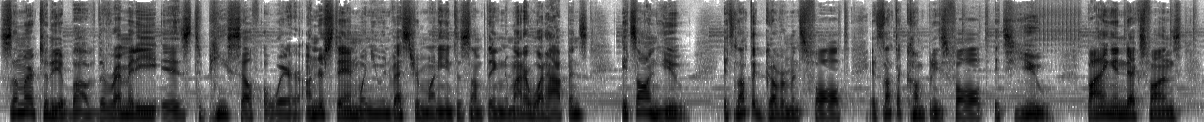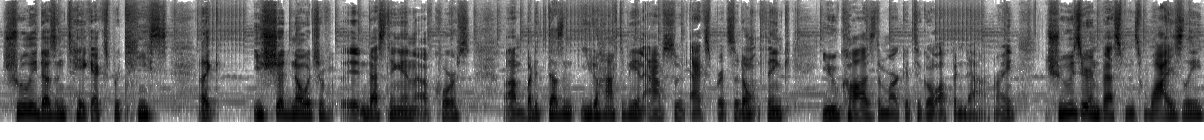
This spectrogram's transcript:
Similar to the above, the remedy is to be self aware. Understand when you invest your money into something, no matter what happens, it's on you. It's not the government's fault, it's not the company's fault, it's you buying index funds truly doesn't take expertise. Like you should know what you're investing in, of course, um, but it doesn't. You don't have to be an absolute expert. So don't think you cause the market to go up and down. Right? Choose your investments wisely,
